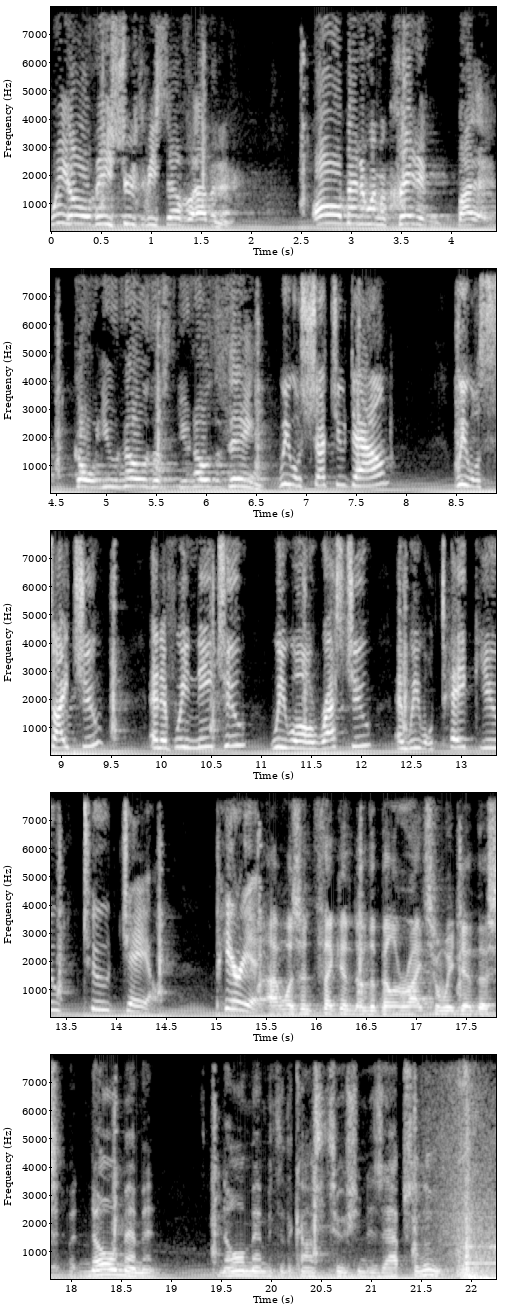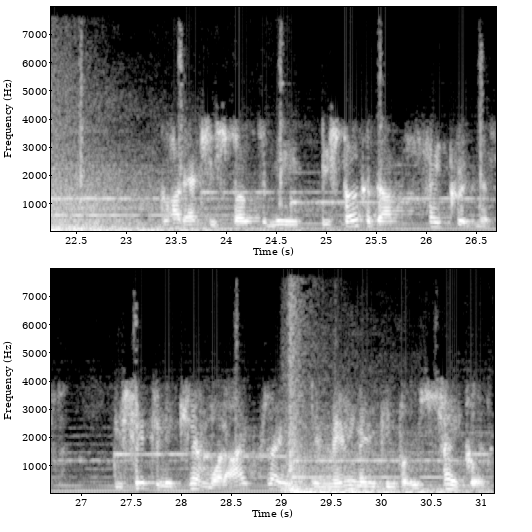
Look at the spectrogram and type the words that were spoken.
We hold these truths to be self-evident. All men and women created by go. You know the you know the thing. We will shut you down. We will cite you. And if we need to, we will arrest you and we will take you to jail. Period. I wasn't thinking of the Bill of Rights when we did this. But no amendment, no amendment to the Constitution is absolute. God actually spoke to me. He spoke about sacredness. He said to me, Kim, what I place in many, many people is sacred.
